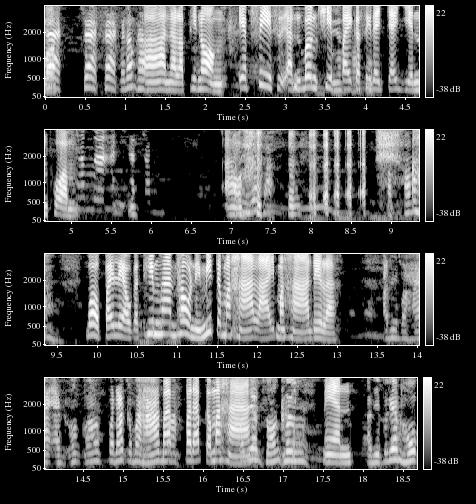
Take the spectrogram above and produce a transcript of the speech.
แทบ่รกแทรกแทรกไปน้ำครับ อ่านั่นล่ะพี่น้อง FC สิอันเบิ่งคลิปไปก็สิได้ใจเย็นพร้อมทำมาอันนี้ทำเอา อันนี้ก็สั่งครับ เว้าไปแล้วกับทีมงานเฮานี่มีแต่มาหาหลายมาหาเด้ล่ะ อันนี้มาหาอันของของประดับกับมาหาปะมาประดับกับมาหาไปเรียนสองครึ่งแม่นอันนี้ไปเรียนหก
